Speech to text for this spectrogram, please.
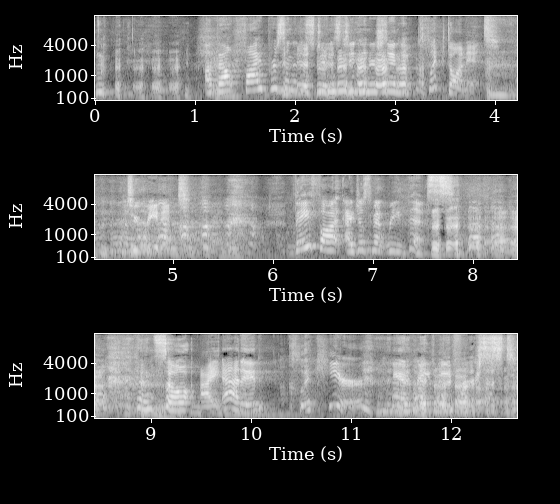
About 5% of the students didn't understand you clicked on it to read it. They thought I just meant read this. and so I added click here and read me first.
